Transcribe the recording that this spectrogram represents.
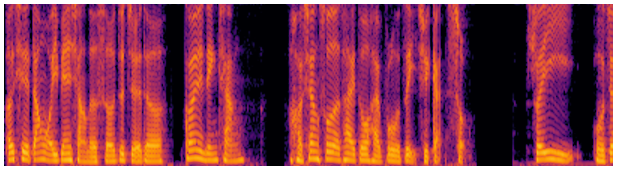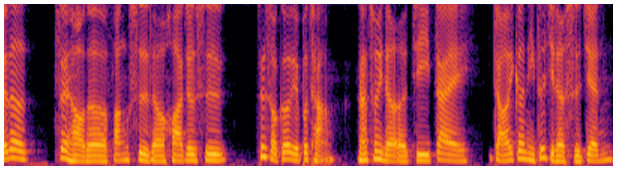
而且当我一边想的时候，就觉得。关于林强，好像说的太多，还不如自己去感受。所以我觉得最好的方式的话，就是这首歌也不长，拿出你的耳机，再找一个你自己的时间。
